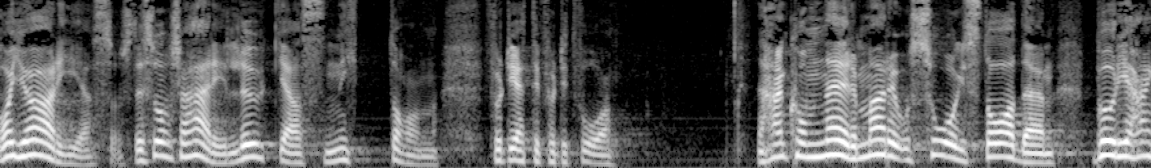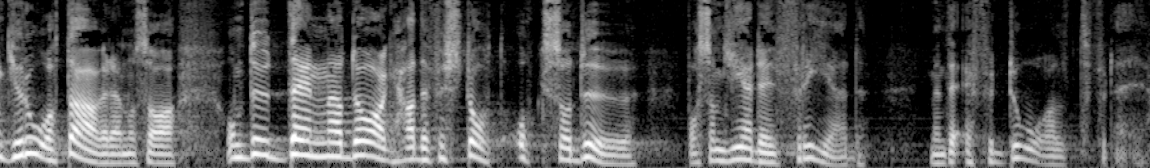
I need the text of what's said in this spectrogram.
Vad gör Jesus? Det står så här i Lukas 19, 41-42. När han kom närmare och såg staden började han gråta över den och sa, om du denna dag hade förstått också du vad som ger dig fred, men det är fördolt för dig.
